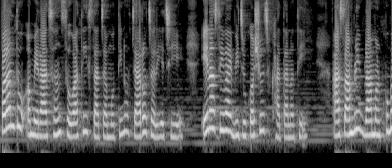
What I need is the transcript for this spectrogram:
પરંતુ અમે રાજહંસ હોવાથી સાચા મોતીનો ચારો ચરીએ છીએ. એના સિવાય બીજું કશું જ ખાતા નથી. આ સાંભળી બ્રાહ્મણ ખૂબ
